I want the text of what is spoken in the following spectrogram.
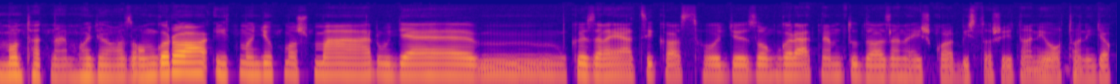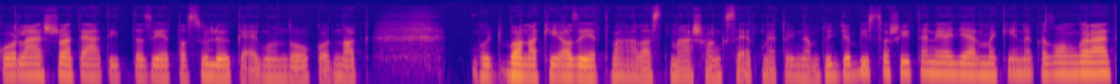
mondhatnám, hogy a zongora, itt mondjuk most már ugye mm, közel játszik az, hogy zongorát nem tud a zeneiskola biztosítani otthoni gyakorlásra, tehát itt azért a szülők elgondolkodnak hogy van, aki azért választ más hangszert, mert hogy nem tudja biztosítani a gyermekének az zongorát,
